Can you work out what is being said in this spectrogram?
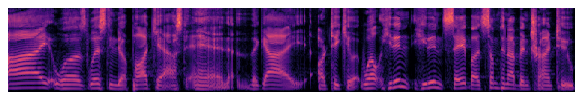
I was listening to a podcast and the guy articulate well he didn't he didn't say it but it's something I've been trying to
